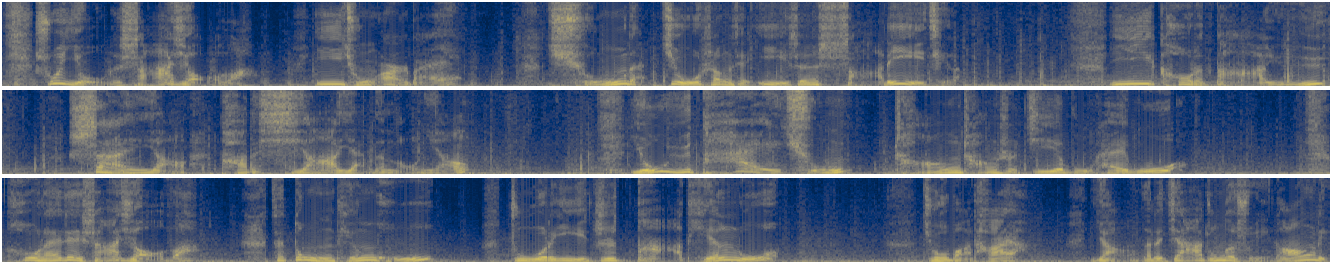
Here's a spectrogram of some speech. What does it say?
说有个傻小子，一穷二白，穷的就剩下一身傻力气了，依靠着打鱼赡养他的瞎眼的老娘。由于太穷，常常是揭不开锅。后来这傻小子在洞庭湖捉了一只大田螺，就把它呀养在了家中的水缸里。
